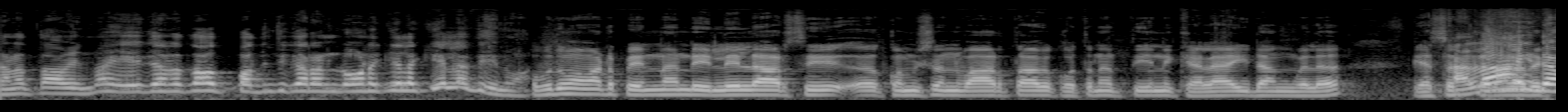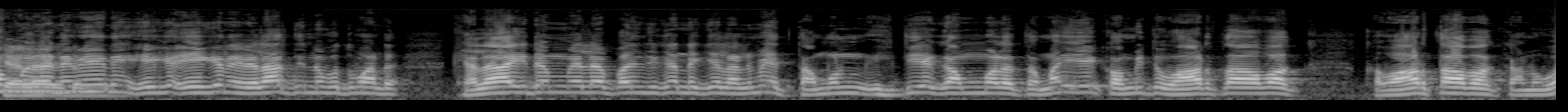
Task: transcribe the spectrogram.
ජනතාව ඉන්නවා. ඒ ජනතාවත් පදිංචි කරන්න ඕන කියලා කියලා තියෙනවා. ඔබතුමා මට පෙන්වන්න LLRC කොමිෂන් වාර්තාවේ කොතනද තියෙන කැලෑ ඉඩම් වල ඒකනේ වෙලා තියෙන ඔබතුමාට. කලා ඉඩම් වල පදිංචි කරන්න කියලා නෙමෙයි. තමුන් හිටිය ගම් වල තමයි මේ කමිටු වාර්තාවක් වාර්තාවක් අනුව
